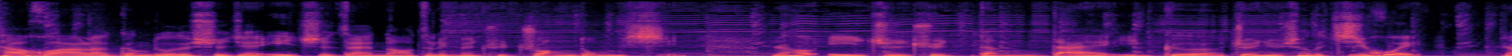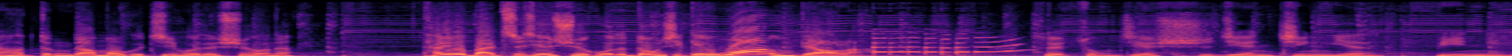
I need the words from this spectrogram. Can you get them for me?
他花了更多的时间一直在脑子里面去装东西。然后一直去等待一个追女生的机会，然后等到某个机会的时候呢，他又把之前学过的东西给忘掉了。所以总结实践经验，比你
